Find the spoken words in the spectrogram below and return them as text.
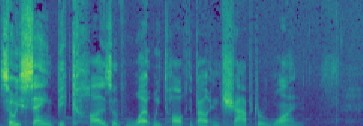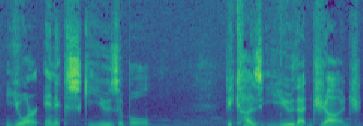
So he's saying, because of what we talked about in chapter 1, you are inexcusable because you that judge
